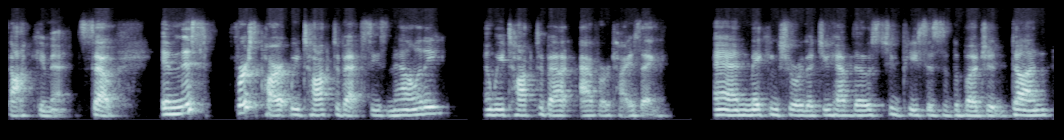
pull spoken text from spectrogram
document. So, in this first part, we talked about seasonality and we talked about advertising and making sure that you have those two pieces of the budget done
